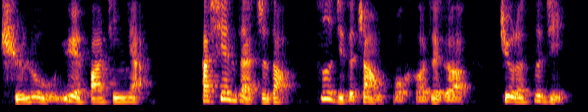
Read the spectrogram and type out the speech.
徐璐越发惊讶，她现在知道自己的丈夫和这个救了自己，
